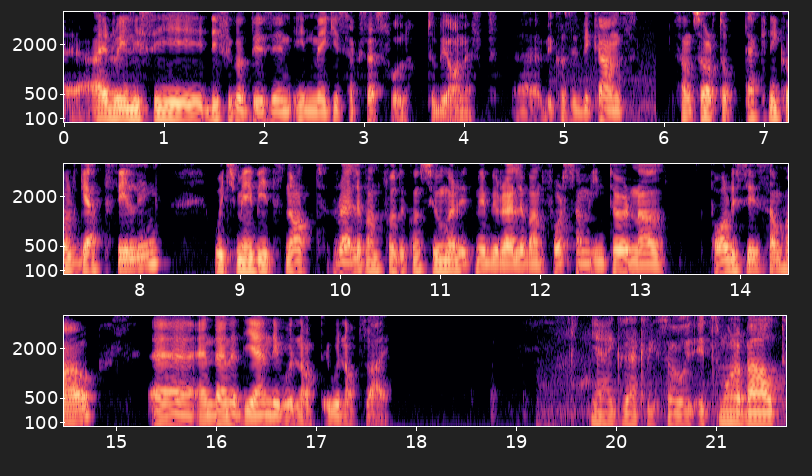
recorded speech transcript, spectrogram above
uh, i really see difficulties in in making successful to be honest uh, because it becomes some sort of technical gap filling, which maybe it's not relevant for the consumer. It may be relevant for some internal policies somehow, uh, and then at the end it will not it will not fly. Yeah, exactly. So it's more about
